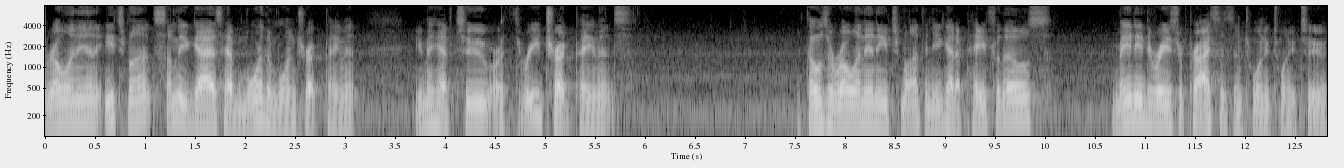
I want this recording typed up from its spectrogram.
rolling in each month, some of you guys have more than one truck payment. You may have two or three truck payments if those are rolling in each month and you got to pay for those, you may need to raise your prices in 2022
